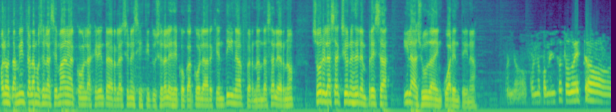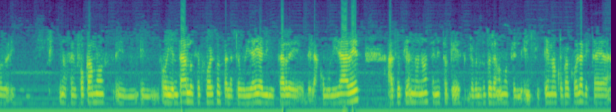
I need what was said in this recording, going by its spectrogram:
Bueno, también charlamos en la semana con la gerente de Relaciones Institucionales de Coca-Cola Argentina, Fernanda Salerno, sobre las acciones de la empresa y la ayuda en cuarentena. Cuando, cuando comenzó todo esto, eh, nos enfocamos en, orientar los esfuerzos a la seguridad y al bienestar de las comunidades asociándonos en esto que es lo que nosotros llamamos el, sistema Coca-Cola, que está,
